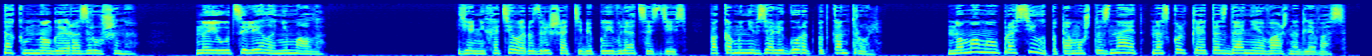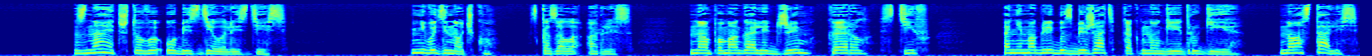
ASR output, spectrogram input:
Так многое разрушено, но и уцелело немало. Я не хотела разрешать тебе появляться здесь, пока мы не взяли город под контроль. Но мама упросила, потому что знает, насколько это здание важно для вас. Знает, что вы обе сделали здесь. «Не в одиночку», — сказала Арлис. «Нам помогали Джим, Кэрол, Стив. Они могли бы сбежать, как многие другие, но остались.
